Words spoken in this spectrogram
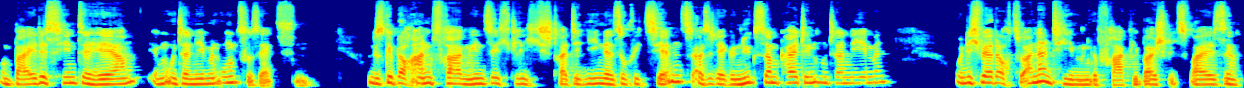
und beides hinterher im Unternehmen umzusetzen. Und es gibt auch Anfragen hinsichtlich Strategien der Suffizienz, also der Genügsamkeit in Unternehmen. Und ich werde auch zu anderen Themen gefragt, wie beispielsweise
